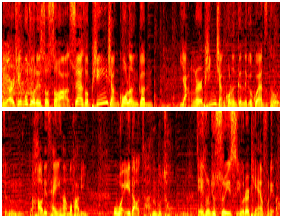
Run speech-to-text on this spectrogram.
的，而且我觉得说实话，虽然说品相可能跟。样儿品相可能跟那个馆子头这种好的餐饮哈没法比，味道真不错。这种就属于是有点天赋的了。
